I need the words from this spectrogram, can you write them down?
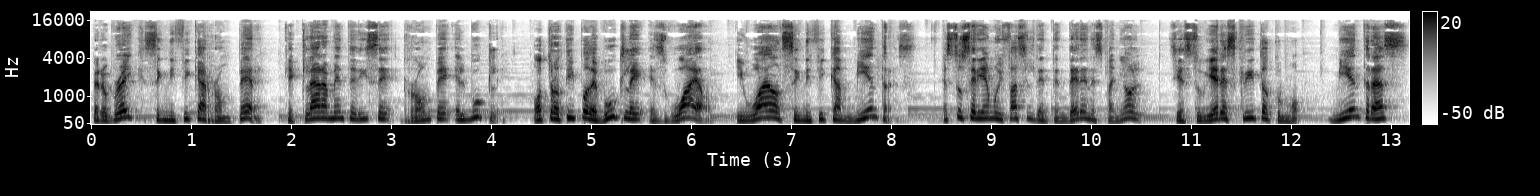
Pero break significa romper, que claramente dice rompe el bucle. Otro tipo de bucle es while, y while significa mientras. Esto sería muy fácil de entender en español si estuviera escrito como mientras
